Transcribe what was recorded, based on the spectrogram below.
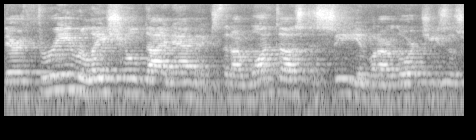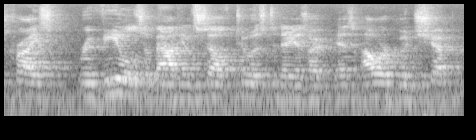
There are three relational dynamics that I want us to see in what our Lord Jesus Christ reveals about himself to us today as our, as our good shepherd.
